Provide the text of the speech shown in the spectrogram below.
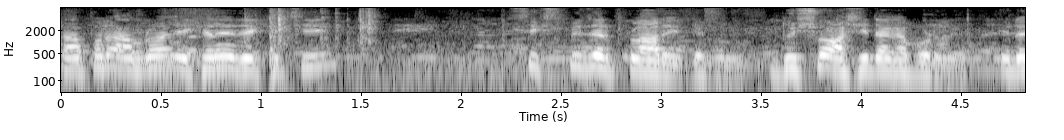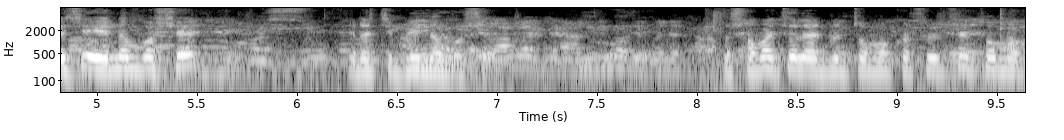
তারপরে আমরা এখানে রেখেছি সিক্স পিসের প্লারি দেখুন দুশো আশি টাকা পড়বে। এটা হচ্ছে এ নম্বর সেট, এটা হচ্ছে বি নম্বর সেট। তো সবাই চলে আসবেন চমক কফি চমক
